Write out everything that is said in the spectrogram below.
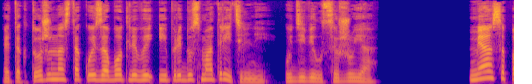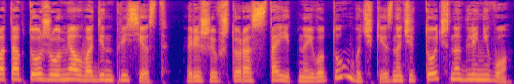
«Это кто же нас такой заботливый и предусмотрительный?» — удивился Жуя. Мясо Потап тоже умял в один присест, решив, что раз стоит на его тумбочке, значит, точно для него.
